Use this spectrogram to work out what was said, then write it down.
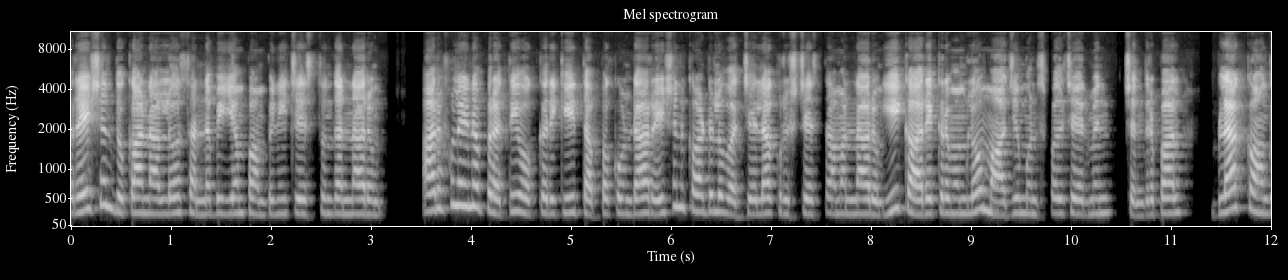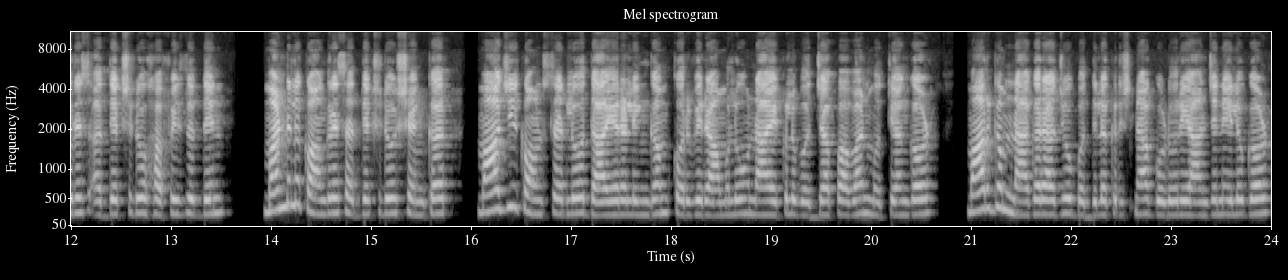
రేషన్ దుకాణాల్లో సన్నబియ్యం పంపిణీ చేస్తుందన్నారు. అర్హులైన ప్రతి ఒక్కరికి తప్పకుండా రేషన్ కార్డులు వచ్చేలా కృషి చేస్తామన్నారు. ఈ కార్యక్రమంలో మాజీ municipal chairman Chandrapal block Congress అధ్యక్షుడు హఫీజుద్దీన్ మండల కాంగ్రెస్ అధ్యక్షుడు శంకర్ మాజీ కౌన్సిలర్లు దాయరలింగం కొరవిరాములు నాయకులు బొజ్జా పవన్ ముత్యంగౌడ్ మార్గం నాగరాజు బొద్దుల కృష్ణ గూడూరి ఆంజనేయులు గౌడ్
